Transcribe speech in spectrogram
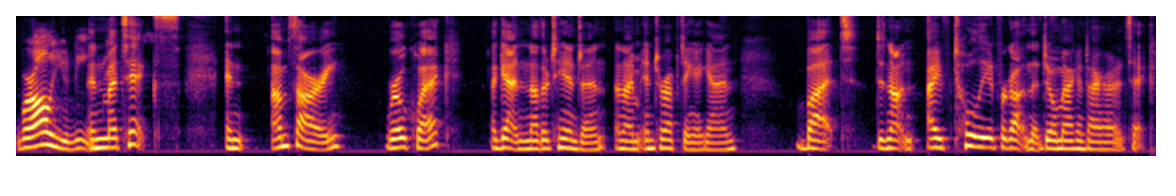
We're all unique. and my ticks. And I'm sorry, real quick. Again, another tangent, and I'm interrupting again. But did not. I totally had forgotten that Joe McIntyre had a tick,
